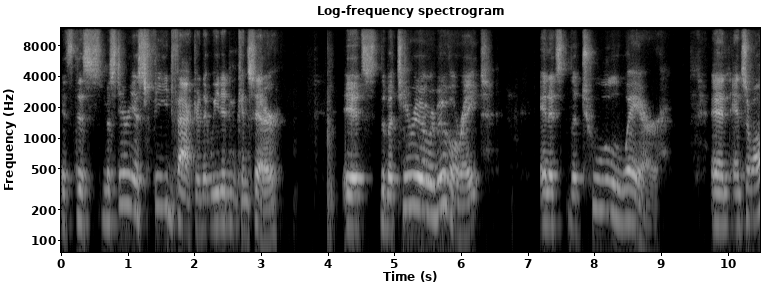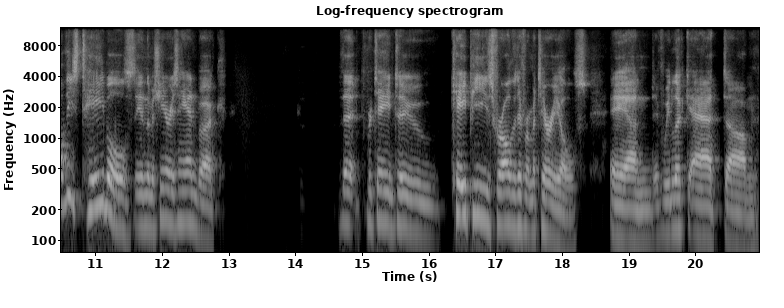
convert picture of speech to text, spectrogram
It's this mysterious feed factor that we didn't consider. It's the material removal rate and it's the tool wear. And, and so all these tables in the machinery's handbook that pertain to KPs for all the different materials. And if we look at, um,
